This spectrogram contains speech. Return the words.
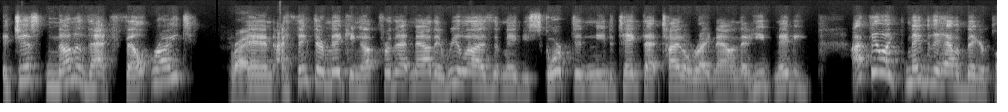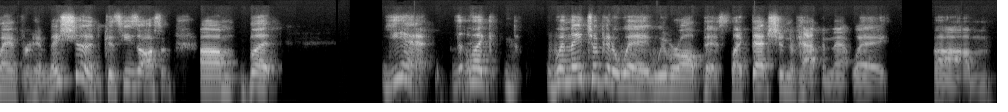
It just, none of that felt right. Right. And I think they're making up for that now. They realize that maybe Scorp didn't need to take that title right now and that he maybe I feel like maybe they have a bigger plan for him. They should because he's awesome. Um, but yeah, like when they took it away, we were all pissed. Like that shouldn't have happened that way. Um,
